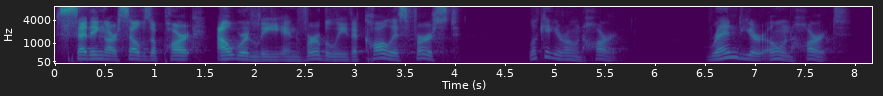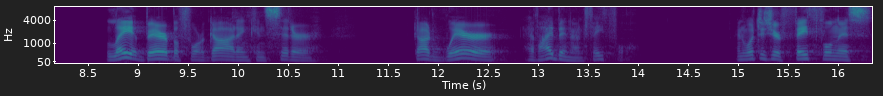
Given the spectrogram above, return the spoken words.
setting ourselves apart outwardly and verbally. The call is first look at your own heart, rend your own heart, lay it bare before God and consider God, where have I been unfaithful? And what does your faithfulness,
